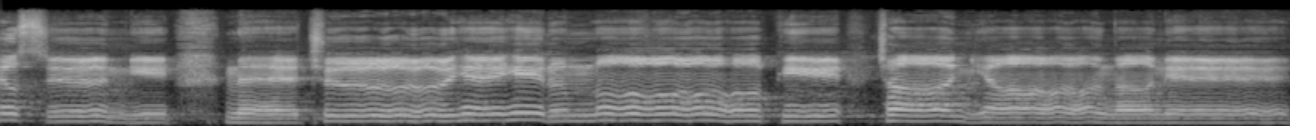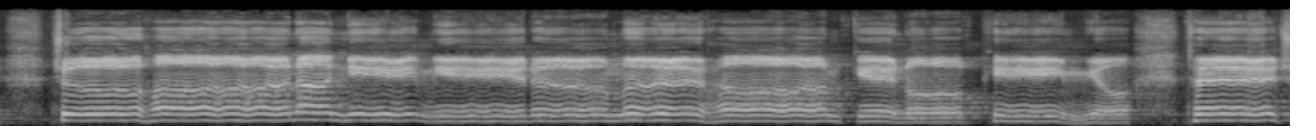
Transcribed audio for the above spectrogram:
하셨으니 내 주의 이름 높이 찬양하네 주 하나님 이름을 함께 높이며 대주직께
